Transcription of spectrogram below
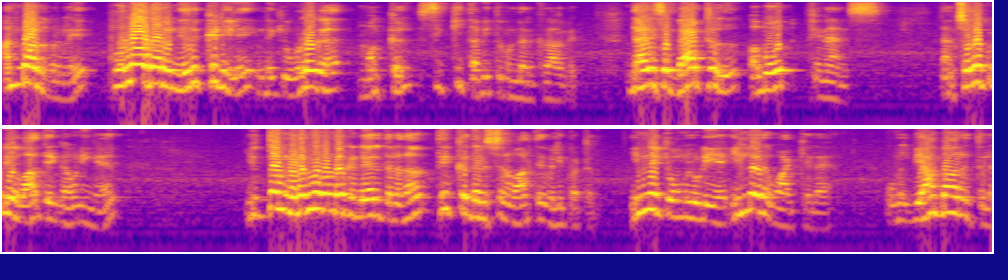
அன்பானவர்களே பொருளாதார நெருக்கடியிலே இன்றைக்கு உலக மக்கள் சிக்கி தவித்துக் கொண்டிருக்கிறார்கள். There is a battle about finance நான் சொல்லக்கூடிய வார்த்தையை கவனிங்க. யுத்தம் நடந்து கொண்டிருக்க நேரத்தில் தான் தீர்க்க தரிசன வார்த்தை வெளிப்பட்டது. இன்னைக்கு உங்களுடைய இல்லற வாழ்க்கையில உங்கள் வியாபாரத்துல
